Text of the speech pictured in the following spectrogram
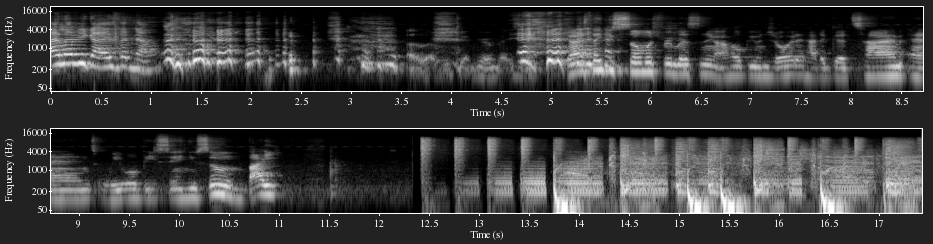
I love you guys, but no. I love you, Kim. You're amazing. Guys, thank you so much for listening. I hope you enjoyed it, had a good time, and we will be seeing you soon. Bye. You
